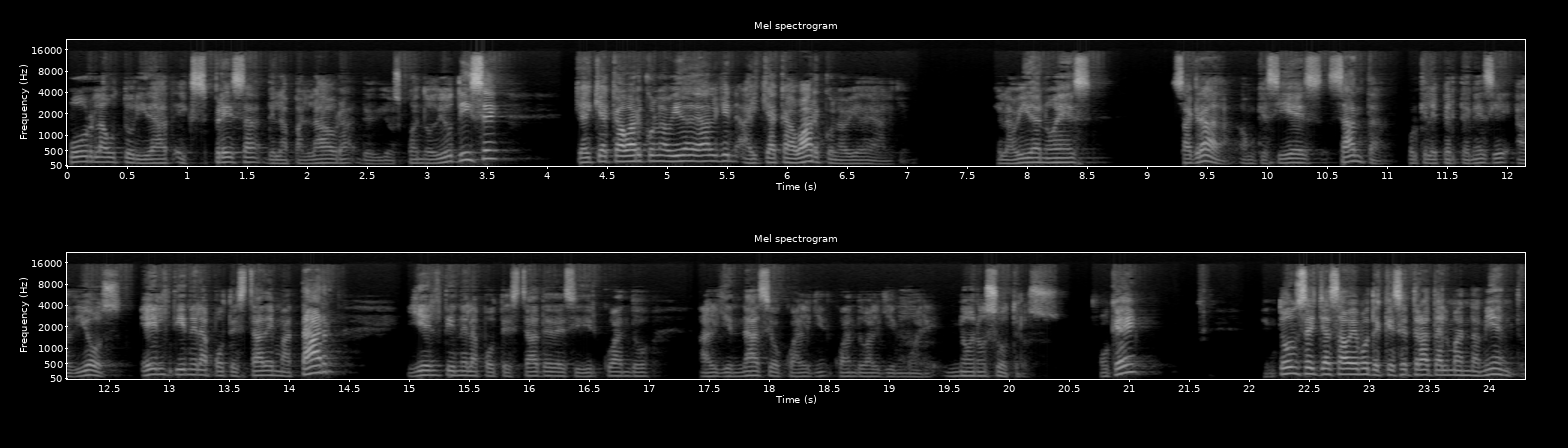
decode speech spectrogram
por la autoridad expresa de la palabra de Dios. Cuando Dios dice que hay que acabar con la vida de alguien, hay que acabar con la vida de alguien. Que la vida no es sagrada, aunque sí es santa, porque le pertenece a Dios. Él tiene la potestad de matar y Él tiene la potestad de decidir cuándo alguien nace o cuando alguien muere, no nosotros. ¿Ok? Entonces ya sabemos de qué se trata el mandamiento.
